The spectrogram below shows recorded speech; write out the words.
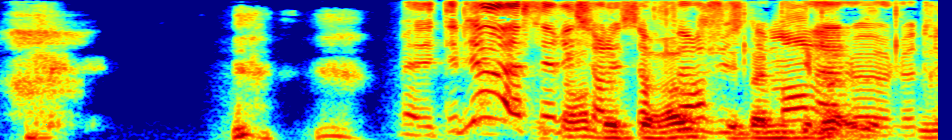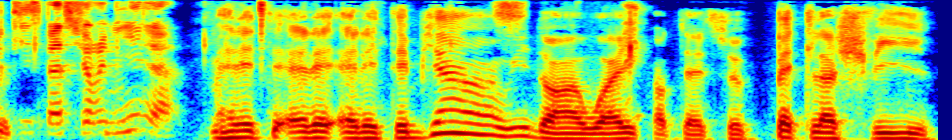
Mais elle était bien la série sur les surfeurs, justement, là, Mouse. le, le truc qui se passe sur une île. Mais elle était, elle était bien, oui, dans Hawaï, quand elle se pète la cheville.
